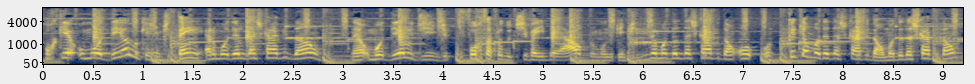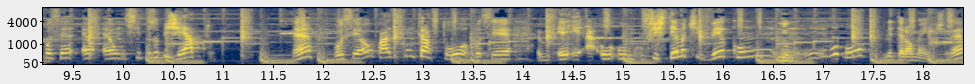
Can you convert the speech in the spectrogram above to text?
Porque o modelo que a gente tem era o modelo da escravidão. Né? O modelo de, de força produtiva ideal para o mundo que a gente vive é o modelo da escravidão. O, o, o que é o modelo da escravidão? O modelo da escravidão você é, é um simples objeto né? Você é quase que um trator, você é, é, é, o, o, sistema te vê como um, um, robô, literalmente, né?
